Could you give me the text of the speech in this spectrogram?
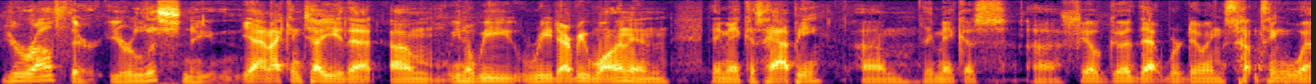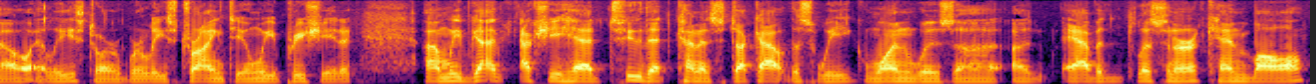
you're out there, you're listening. Yeah, and I can tell you that um, you know we read everyone, and they make us happy. Um, they make us uh, feel good that we're doing something well, at least, or we're at least trying to, and we appreciate it. Um, we've got actually had two that kind of stuck out this week. One was uh, an avid listener, Ken Ball,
